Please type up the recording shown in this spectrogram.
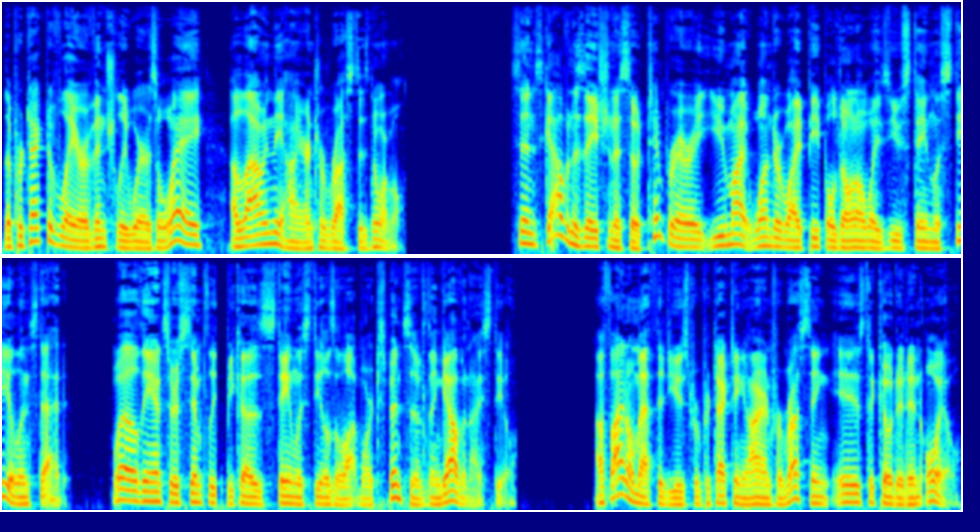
The protective layer eventually wears away, allowing the iron to rust as normal. Since galvanization is so temporary, you might wonder why people don't always use stainless steel instead. Well, the answer is simply because stainless steel is a lot more expensive than galvanized steel. A final method used for protecting iron from rusting is to coat it in oil.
